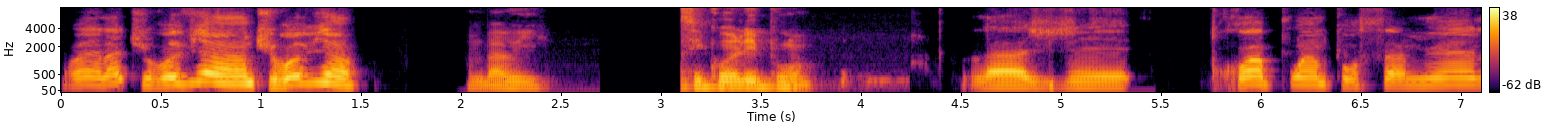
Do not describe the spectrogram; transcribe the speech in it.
Ouais, là, tu reviens, hein, tu reviens. Bah oui. C'est quoi les points? Là, j'ai 3 points pour Samuel,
